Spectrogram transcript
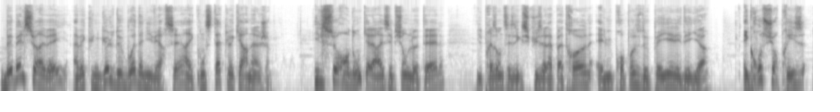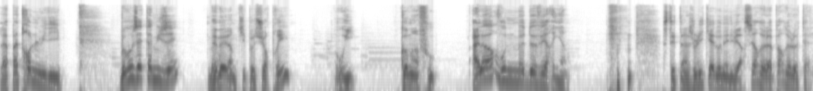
Bébel se réveille avec une gueule de bois d'anniversaire et constate le carnage. Il se rend donc à la réception de l'hôtel il présente ses excuses à la patronne et lui propose de payer les dégâts. Et grosse surprise, la patronne lui dit Vous vous êtes amusé? Bébé un petit peu surpris Oui, comme un fou. Alors vous ne me devez rien. C'était un joli cadeau d'anniversaire de la part de l'hôtel.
